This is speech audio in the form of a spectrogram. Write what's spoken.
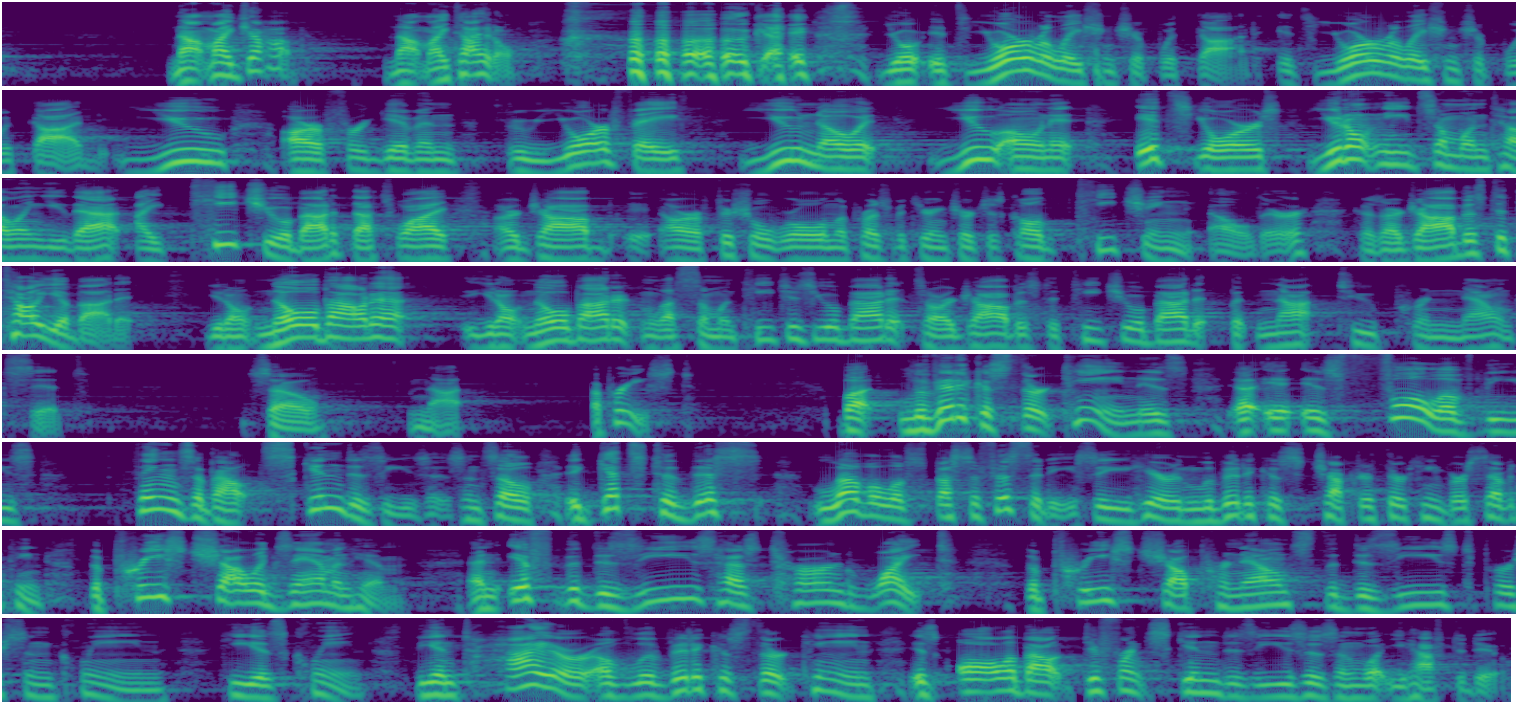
Not my job not my title. okay? Your, it's your relationship with God. It's your relationship with God. You are forgiven through your faith. You know it. You own it. It's yours. You don't need someone telling you that. I teach you about it. That's why our job, our official role in the Presbyterian Church is called teaching elder, because our job is to tell you about it. You don't know about it. You don't know about it unless someone teaches you about it. So our job is to teach you about it, but not to pronounce it so I'm not a priest. But Leviticus 13 is, uh, is full of these things about skin diseases. And so it gets to this level of specificity. See here in Leviticus chapter 13, verse 17 the priest shall examine him, and if the disease has turned white, the priest shall pronounce the diseased person clean. He is clean. The entire of Leviticus 13 is all about different skin diseases and what you have to do.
